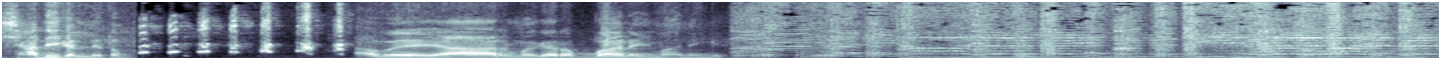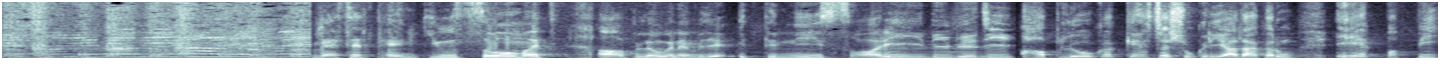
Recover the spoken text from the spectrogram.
शादी कर लेता हूँ। अबे यार, मगर अब्बा नहीं मानेंगे। वैसे थैंक यू सो मच आप लोगों ने मुझे इतनी सॉरी ईदी भेजी। आप लोगों का कैसे शुक्रिया अदा करूँ? एक पप्पी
